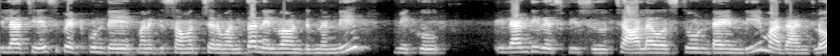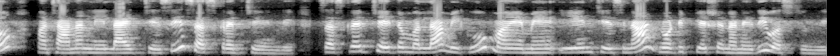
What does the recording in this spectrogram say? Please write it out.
ఇలా చేసి పెట్టుకుంటే మనకి సంవత్సరం అంతా నిల్వ ఉంటుందండి. మీకు ఇలాంటి రెసిపీస్ చాలా వస్తూ ఉంటాయండి మా దాంట్లో. మా ఛానల్ని లైక్ చేసి సబ్స్క్రైబ్ చేయండి. సబ్స్క్రైబ్ చేయటం వల్ల మీకు మేమే ఏం చేసినా నోటిఫికేషన్ అనేది వస్తుంది.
